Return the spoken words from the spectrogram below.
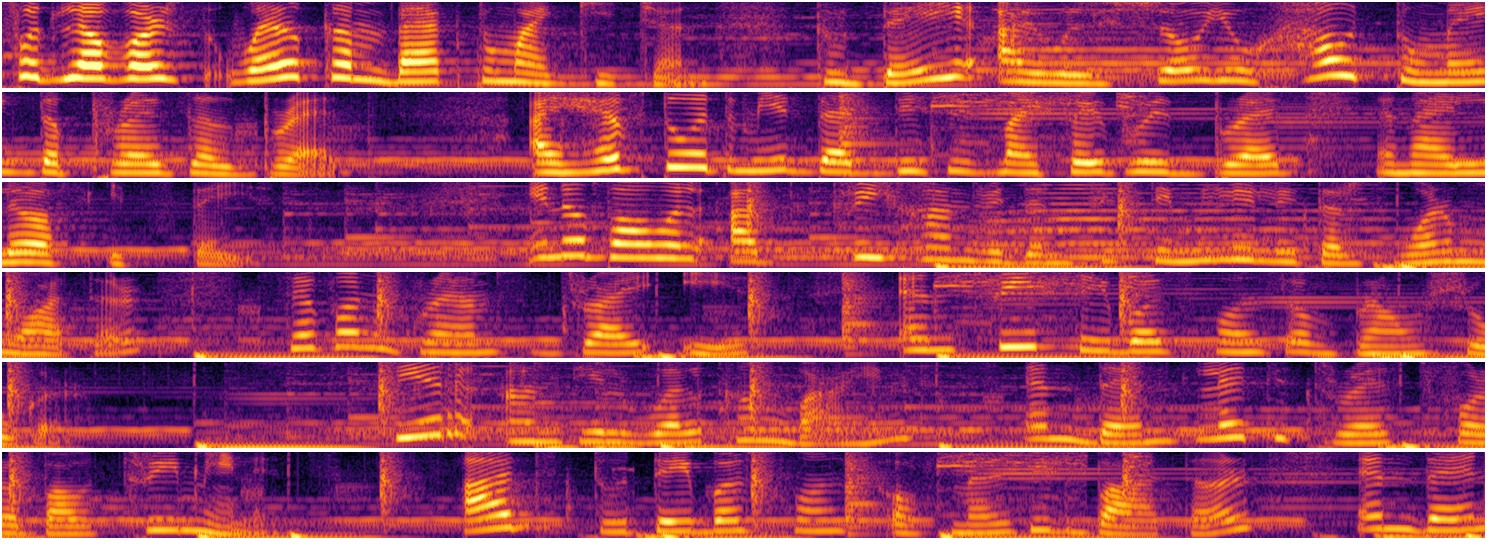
food lovers, welcome back to my kitchen. Today I will show you how to make the pretzel bread. I have to admit that this is my favorite bread and I love its taste. In a bowl add 350 milliliters warm water, 7 grams dry yeast and 3 tablespoons of brown sugar. Stir until well combined and then let it rest for about 3 minutes. Add 2 tablespoons of melted butter and then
